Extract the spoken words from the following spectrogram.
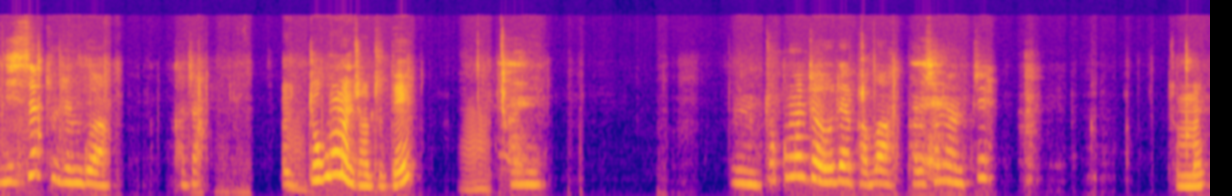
네 세트 된 거야. 가자. 조금만 자도 돼? 아니. 응 조금만 더 의뢰 봐봐. 바로 사놨지? 잠만.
